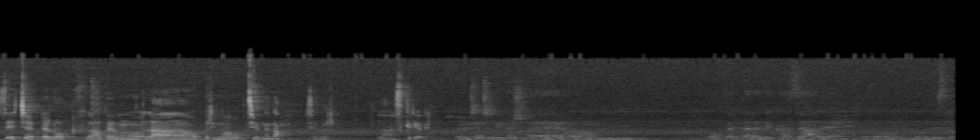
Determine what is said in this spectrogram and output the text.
10 pe loc avem la prima opțiune, da, sigur, la înscriere. În ceea ce privește um, ofertele de cazare, um, mă gândesc că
